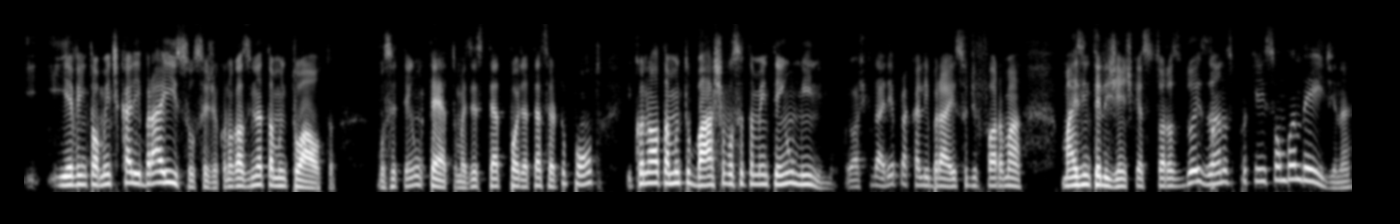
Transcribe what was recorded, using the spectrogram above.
E, e eventualmente calibrar isso. Ou seja, quando a gasolina está muito alta, você tem um teto, mas esse teto pode até certo ponto, e quando ela está muito baixa, você também tem um mínimo. Eu acho que daria para calibrar isso de forma mais inteligente que essa história dos dois anos, porque isso é um band-aid, né?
